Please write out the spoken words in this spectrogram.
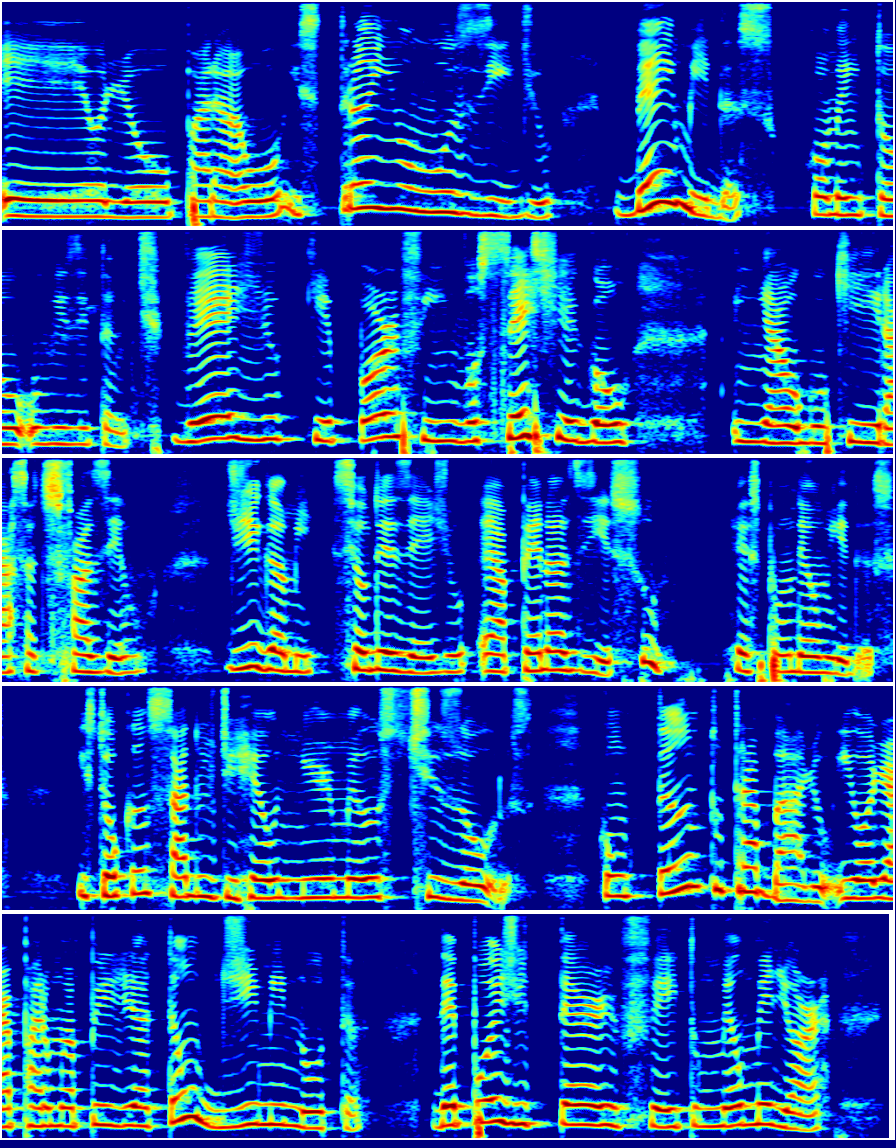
e olhou para o estranho luzídio. Bem, Midas, comentou o visitante. Vejo que por fim você chegou em algo que irá satisfazê-lo. Diga-me, seu desejo é apenas isso? respondeu Midas. Estou cansado de reunir meus tesouros com tanto trabalho e olhar para uma pilha tão diminuta. Depois de ter feito o meu melhor,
